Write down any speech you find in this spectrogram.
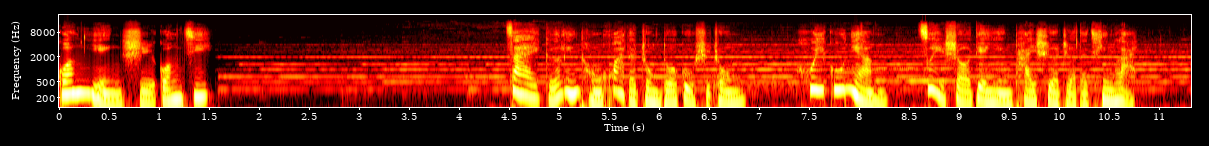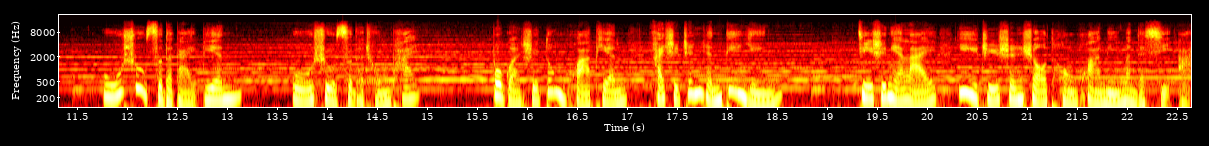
光影时光机》。在格林童话的众多故事中，灰姑娘最受电影拍摄者的青睐。无数次的改编，无数次的重拍，不管是动画片还是真人电影，几十年来一直深受童话迷们的喜爱。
